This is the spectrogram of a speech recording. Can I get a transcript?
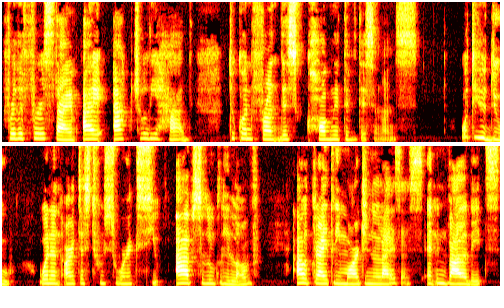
For the first time, I actually had to confront this cognitive dissonance. What do you do when an artist whose works you absolutely love outrightly marginalizes and invalidates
